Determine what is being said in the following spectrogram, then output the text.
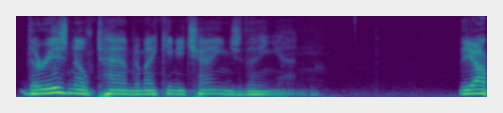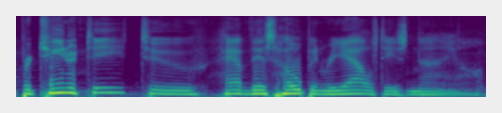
There is no time to make any change then. The opportunity to have this hope in reality is now.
